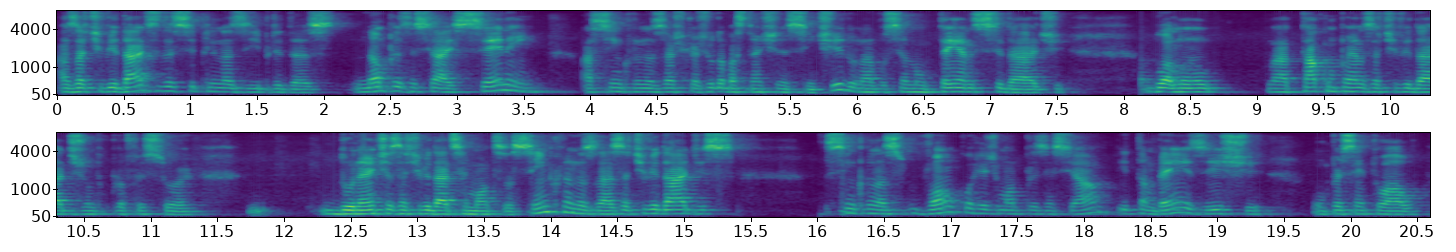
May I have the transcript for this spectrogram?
as atividades das disciplinas híbridas não presenciais serem assíncronas, acho que ajuda bastante nesse sentido, né? Você não tem a necessidade do aluno estar tá acompanhando as atividades junto com o professor durante as atividades remotas assíncronas, as atividades síncronas vão ocorrer de modo presencial e também existe um percentual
